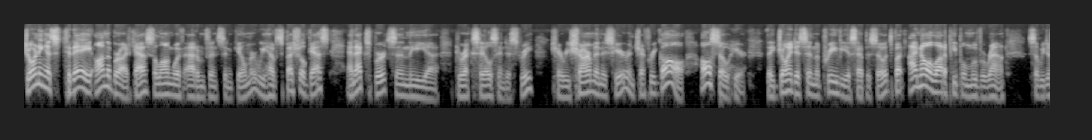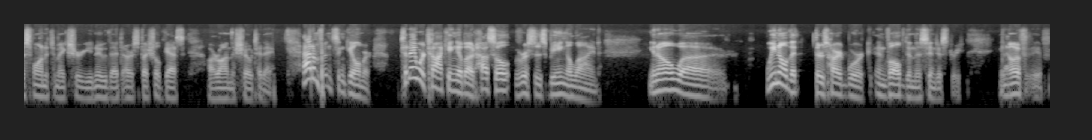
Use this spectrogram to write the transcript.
Joining us today on the broadcast, along with Adam Vincent Gilmer, we have special guests and experts in the uh, direct sales industry. Sherry Sharman is here and Jeffrey Gall also here. They joined us in the previous episodes, but I know a lot of people move around, so we just wanted to make sure you knew that our special guests are on the show today. Adam Vincent Gilmer, Today we're talking about hustle versus being aligned. You know, uh, we know that there's hard work involved in this industry. You know, if, if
